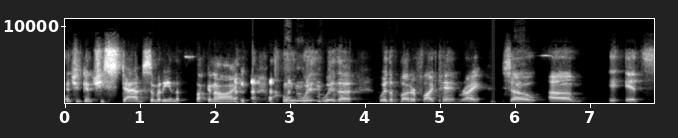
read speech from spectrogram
and she's going to she stabs somebody in the fucking eye with with a with a butterfly pin, right? So um, it, it's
